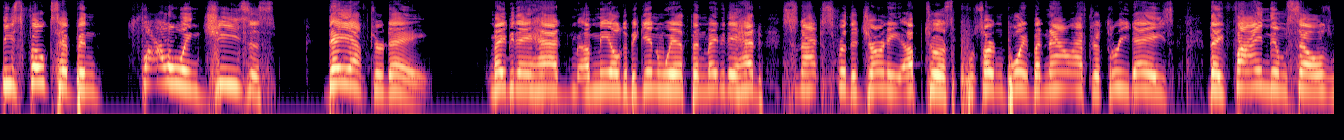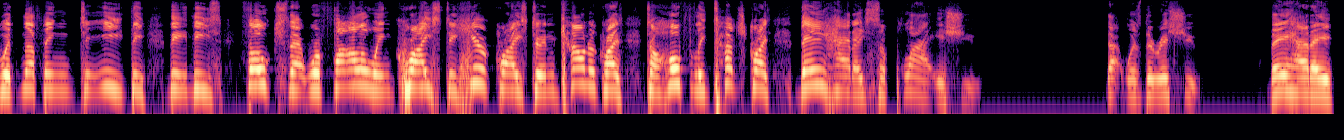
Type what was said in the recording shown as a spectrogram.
these folks have been following Jesus day after day. Maybe they had a meal to begin with, and maybe they had snacks for the journey up to a certain point. But now, after three days, they find themselves with nothing to eat. The, the, these folks that were following Christ to hear Christ, to encounter Christ, to hopefully touch Christ, they had a supply issue. That was their issue. They had a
